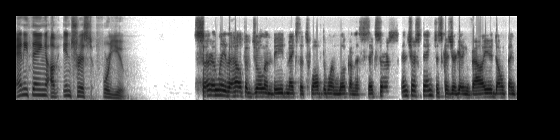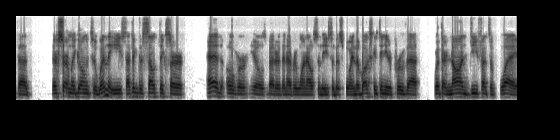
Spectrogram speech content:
Anything of interest for you? Certainly, the health of Joel Embiid makes the twelve to one look on the Sixers interesting, just because you're getting value. Don't think that they're certainly going to win the East. I think the Celtics are head over heels better than everyone else in the East at this point. The Bucks continue to prove that with their non-defensive play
